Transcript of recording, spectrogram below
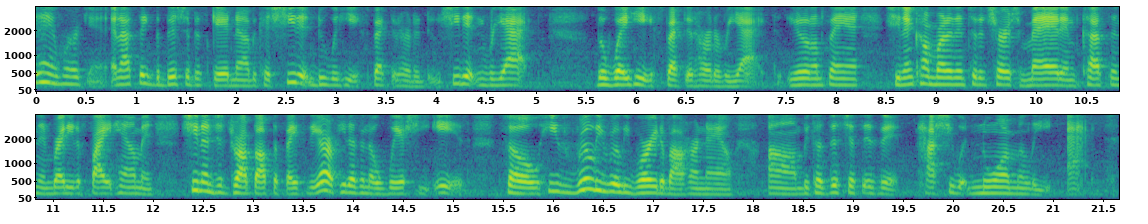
it ain't working. And I think the bishop is scared now because she didn't do what he expected her to do. She didn't react the way he expected her to react. You know what I'm saying? She didn't come running into the church mad and cussing and ready to fight him, and she didn't just dropped off the face of the earth. He doesn't know where she is. So he's really, really worried about her now um, because this just isn't how she would normally act.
